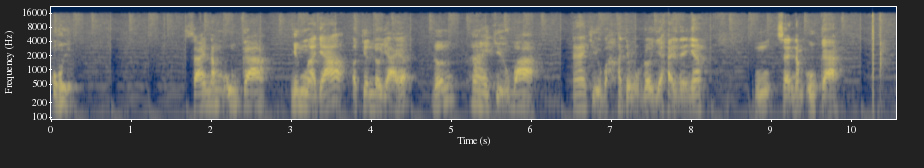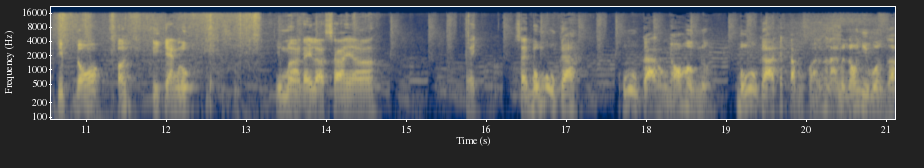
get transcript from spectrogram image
ôi. Size 5 UK nhưng mà giá ở trên đôi giày á đến 2 triệu 3 2 triệu 3 cho một đôi giày này nha. Ừ, size 5 UK tiếp đó. Ơi y chang luôn. Nhưng mà đây là size uh, size 4 UK 4 UK còn nhỏ hơn nữa. 4 UK chắc tầm khoảng hồi nãy mình nói nhiêu quên ta.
